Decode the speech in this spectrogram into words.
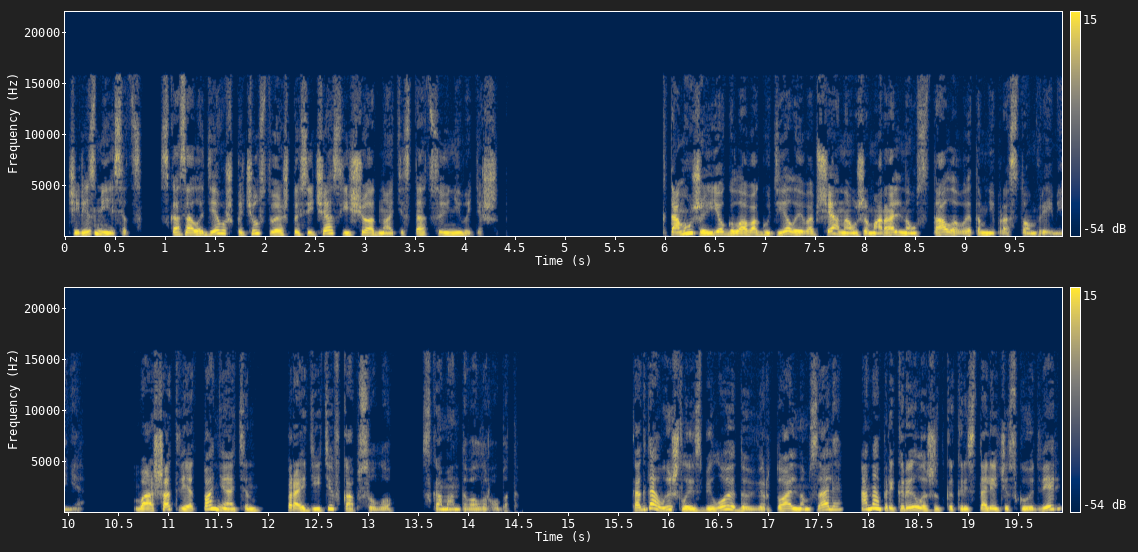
Через месяц, сказала девушка, чувствуя, что сейчас еще одну аттестацию не выдержит. К тому же ее голова гудела, и вообще она уже морально устала в этом непростом времени. «Ваш ответ понятен. Пройдите в капсулу», — скомандовал робот. Когда вышла из Белоида в виртуальном зале, она прикрыла жидкокристаллическую дверь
